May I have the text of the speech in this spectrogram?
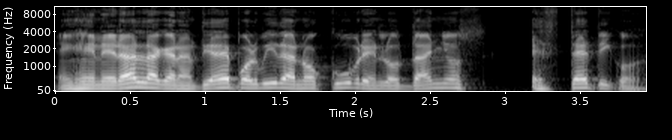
En general, la garantía de por vida no cubre los daños estéticos,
